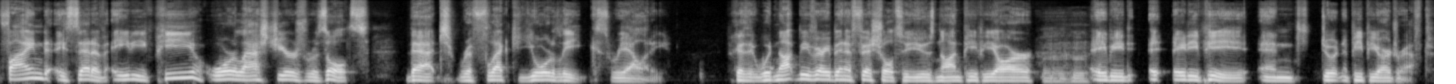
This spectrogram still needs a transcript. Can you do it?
find a set of ADP or last year's results that reflect your league's reality because it would not be very beneficial to use non PPR Mhm. AB, ADP and do it in a PPR draft.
